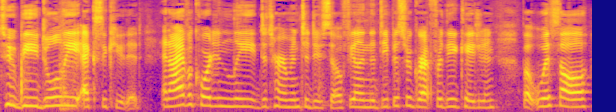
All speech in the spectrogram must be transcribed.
to be duly executed. And I have accordingly determined to do so, feeling the deepest regret for the occasion, but withal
